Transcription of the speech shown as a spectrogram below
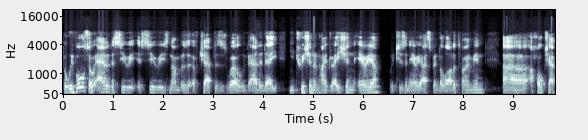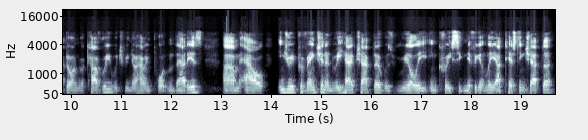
But we've also added a series, a series number of chapters as well. We've added a nutrition and hydration area, which is an area I spend a lot of time in. Uh, a whole chapter on recovery, which we know how important that is. Um, our injury prevention and rehab chapter was really increased significantly. Our testing chapter.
